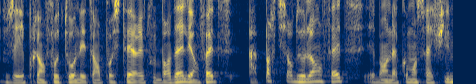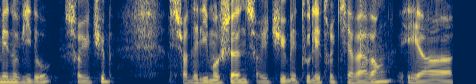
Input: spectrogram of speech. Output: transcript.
Ils nous avaient pris en photo, on était en poster et tout le bordel. Et en fait, à partir de là, en fait, eh ben, on a commencé à filmer nos vidéos sur YouTube, sur Dailymotion, sur YouTube et tous les trucs qu'il y avait avant. Et, euh,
